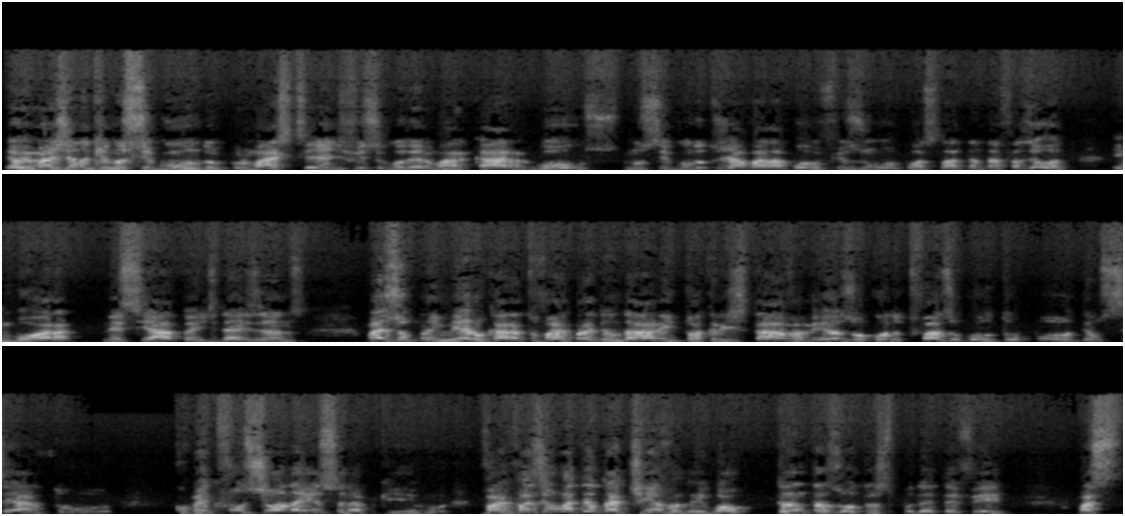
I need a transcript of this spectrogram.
Eu imagino que no segundo, por mais que seja difícil o goleiro marcar gols, no segundo tu já vai lá, pô, eu fiz um, eu posso lá tentar fazer outro. Embora nesse ato aí de 10 anos. Mas o primeiro, cara, tu vai para dentro da área e tu acreditava mesmo, ou quando tu faz o gol, tu, pô, deu certo. Como é que funciona isso, né? Porque vai fazer uma tentativa, igual tantas outras poder ter feito. Mas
